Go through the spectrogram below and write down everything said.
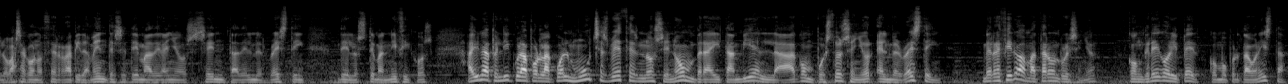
se lo vas a conocer rápidamente, ese tema del año 60 de Elmer Bernstein, de Los Siete Magníficos, hay una película por la cual muchas veces no se nombra y también la ha compuesto el señor Elmer Bernstein. Me refiero a Matar a un ruiseñor, con Gregory Peck como protagonista.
